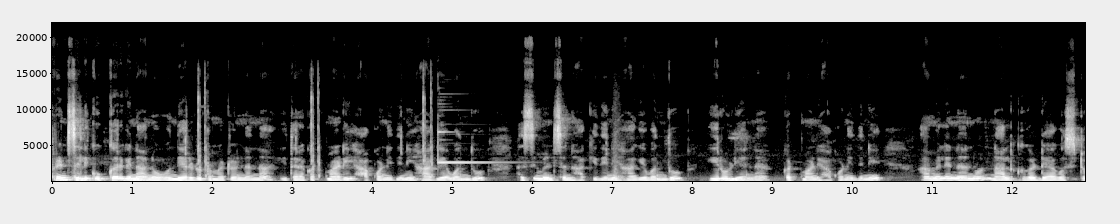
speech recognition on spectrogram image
ಫ್ರೆಂಡ್ಸ್, ಇಲ್ಲಿ ಕುಕ್ಕರ್ಗೆ ನಾನು ಒಂದು ಎರಡು ಹಣ್ಣನ್ನು ಈ ಥರ ಕಟ್ ಮಾಡಿ ಹಾಕ್ಕೊಂಡಿದ್ದೀನಿ. ಹಾಗೆ ಒಂದು ಹಸಿಮೆಣಸನ್ನು ಹಾಕಿದ್ದೀನಿ. ಹಾಗೆ ಒಂದು ಈರುಳ್ಳಿಯನ್ನು ಕಟ್ ಮಾಡಿ ಹಾಕ್ಕೊಂಡಿದ್ದೀನಿ. ಆಮೇಲೆ ನಾನು ನಾಲ್ಕು ಗಡ್ಡೆ ಆಗೋಷ್ಟು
